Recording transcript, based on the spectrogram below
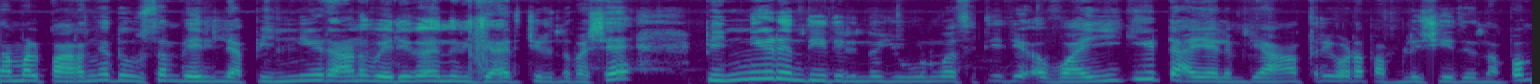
നമ്മൾ പറഞ്ഞ ദിവസം വരില്ല. പിന്നീടാണ് വരിക എന്ന് വിചാരിച്ചിരുന്നു പക്ഷേ പിന്നീട് എന്ത് ചെയ്തിരുന്നു? യൂണിവേഴ്സിറ്റി വൈകിട്ടായാലും രാത്രിയോടെ പബ്ലിഷ് ചെയ്തിരുന്നു. അപ്പം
